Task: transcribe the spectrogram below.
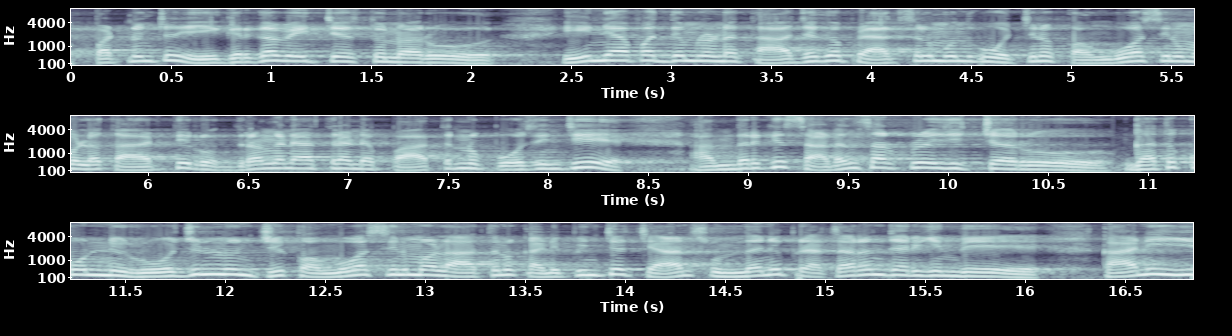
ఎప్పటి నుంచో ఈగర్గా వెయిట్ చేస్తున్నారు. ఈ నేపథ్యంలోనే తాజాగా ప్రేక్షకుల ముందుకు వచ్చిన కంగువా సినిమాలో కార్తీ రుద్రంగనేత్ర అనే పాత్రను పోషించి అందరికీ సడన్ సర్ప్రైజ్ ఇచ్చారు. గత కొన్ని రోజుల నుంచి కొంగువ సినిమాలో అతను కనిపించే ఛాన్స్ ఉందని ప్రచారం జరిగింది. కానీ ఈ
